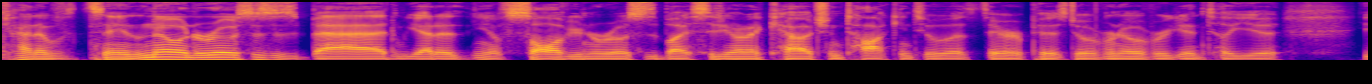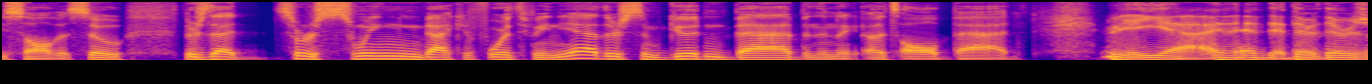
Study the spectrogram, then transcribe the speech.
kind of saying no neurosis is bad. We got to you know solve your neurosis by sitting on a couch and talking to a therapist over and over again until you you solve it. So there's that sort of swinging back and forth between yeah there's some good and bad but then like, it's all bad. Yeah and, and there, there's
